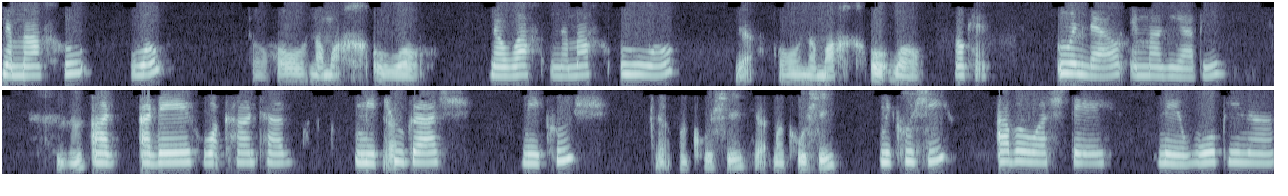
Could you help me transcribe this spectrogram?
nama hu wo So ho namach uwo. nawach nama uwo. Yeah, ho namach uwo. Okay. Uendao imagiabi. Mm-hmm. Ad- Ade wakantag mitugash mikush Yeah, makushi. Yeah, makushi. mikushi abawashte ne wopina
